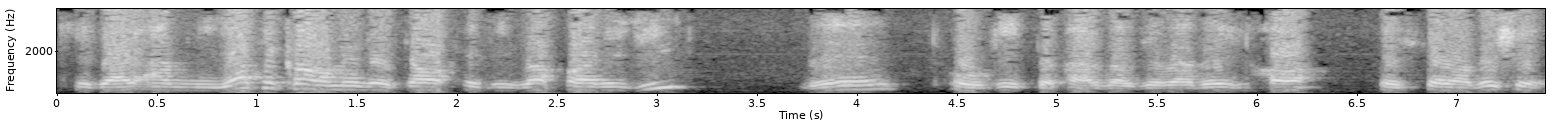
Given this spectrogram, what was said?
که در امنیت کامل داخلی و خارجی به توجید بپردازه و به اصطلاح بشه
